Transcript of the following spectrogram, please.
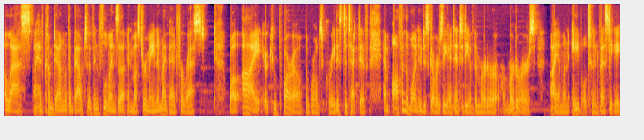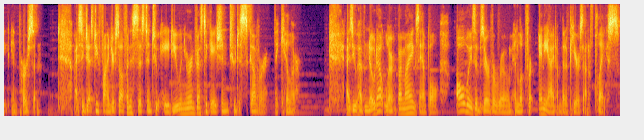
Alas, I have come down with a bout of influenza and must remain in my bed for rest. While I, Hercule Poirot, the world's greatest detective, am often the one who discovers the identity of the murderer or murderers, I am unable to investigate in person. I suggest you find yourself an assistant to aid you in your investigation to discover the killer. As you have no doubt learnt by my example, always observe a room and look for any item that appears out of place.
